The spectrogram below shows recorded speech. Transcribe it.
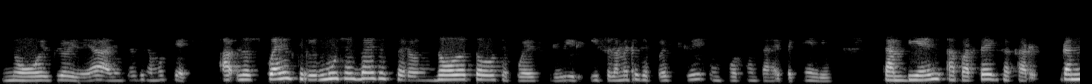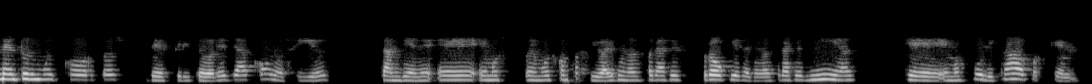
no es lo ideal. Entonces, digamos que ah, nos pueden escribir muchas veces, pero no todo se puede escribir y solamente se puede escribir un porcentaje pequeño. También, aparte de sacar fragmentos muy cortos de escritores ya conocidos, también eh, hemos, hemos compartido algunas frases propias, algunas frases mías, que hemos publicado, porque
